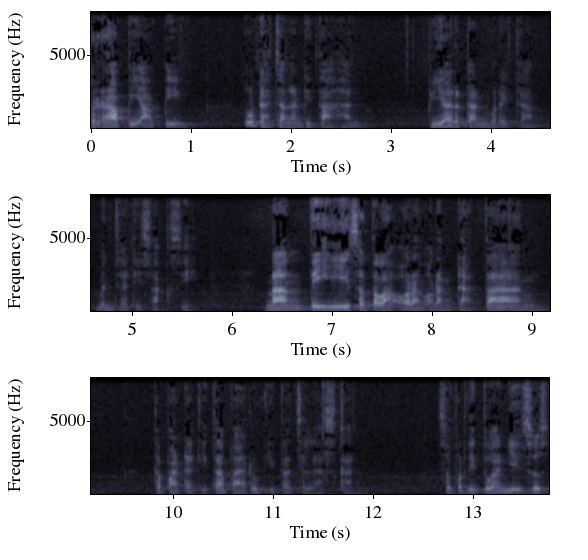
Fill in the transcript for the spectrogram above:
berapi-api, udah jangan ditahan. Biarkan mereka menjadi saksi. Nanti setelah orang-orang datang kepada kita baru kita jelaskan. Seperti Tuhan Yesus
